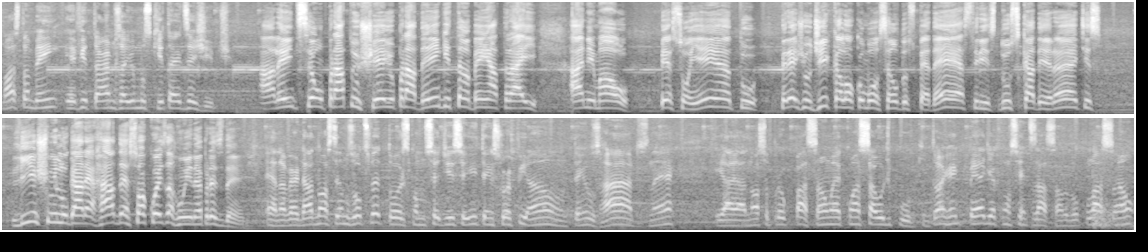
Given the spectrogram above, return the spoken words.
nós também evitarmos aí o mosquito Aedes aegypti. Além de ser um prato cheio para dengue, também atrai animal peçonhento, prejudica a locomoção dos pedestres, dos cadeirantes, lixo em lugar errado é só coisa ruim, né, presidente? É, na verdade nós temos outros vetores, como você disse aí, tem escorpião, tem os ratos, né? E a nossa preocupação é com a saúde pública. Então a gente pede a conscientização da população,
